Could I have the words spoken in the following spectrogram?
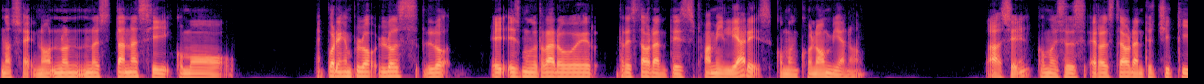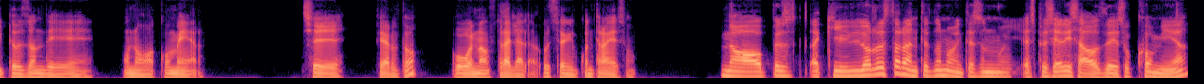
no sé, no, no, no es tan así como, por ejemplo, los, los e, es muy raro ver restaurantes familiares como en Colombia, ¿no? Ah, sí. Como esos restaurantes chiquitos donde uno va a comer. Sí. ¿Cierto? O en Australia usted encuentra eso. No, pues aquí los restaurantes normalmente son muy especializados de su comida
